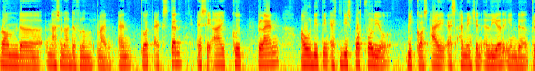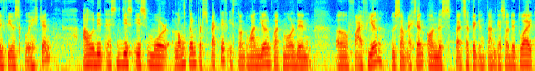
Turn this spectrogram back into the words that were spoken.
from the national development plan. And to what extent SAI could plan auditing SDGs portfolio. Because I as I mentioned earlier in the previous question audit SDGs is more long-term perspective. It's not one year but more than uh, five year to some extent on the specific and target. So that's why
